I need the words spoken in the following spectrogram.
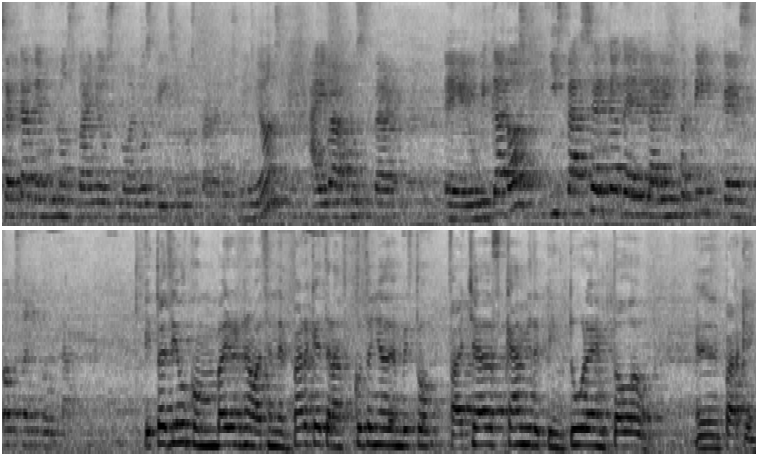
cerca de unos baños nuevos que hicimos para los niños. Ahí vamos a estar eh, ubicados y está cerca del área infantil que es Oxford y Punta. Entonces, con varias renovaciones del parque, transcurso año han visto fachadas, cambios de pintura en todo en el parque.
